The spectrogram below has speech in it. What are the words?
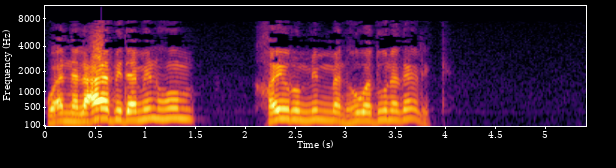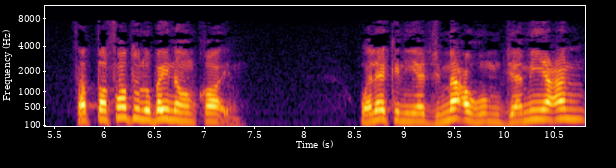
وأن العابد منهم خير ممن هو دون ذلك. فالتفاضل بينهم قائم. ولكن يجمعهم جميعا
